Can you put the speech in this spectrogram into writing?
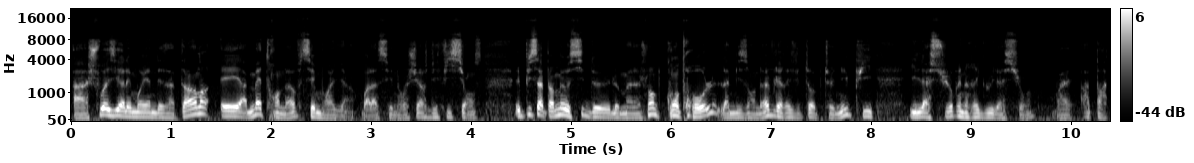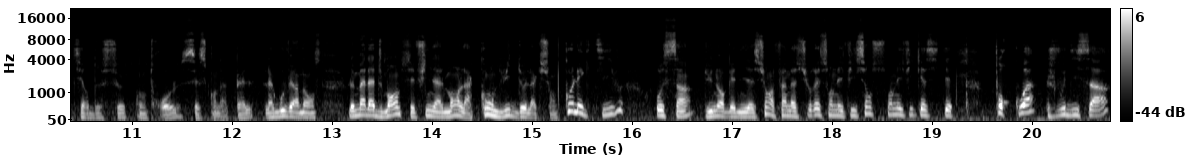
à choisir les moyens de les atteindre et à mettre en œuvre ces moyens. Voilà, c'est une recherche d'efficience. Et puis ça permet aussi de le management de contrôle la mise en œuvre, les résultats obtenus, puis il assure une régulation. Ouais, à partir de ce contrôle, c'est ce qu'on appelle la gouvernance. Le management, c'est finalement la conduite de l'action collective au sein d'une organisation afin d'assurer son efficience, son efficacité. Pourquoi je vous dis ça?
